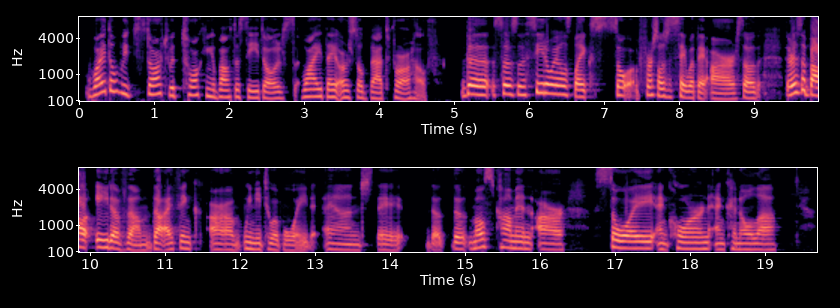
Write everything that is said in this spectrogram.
Why don't we start with talking about the seed oils, why they are so bad for our health? The so, so, the seed oils like so first i'll just say what they are. So there's about eight of them that i think um, we need to avoid. And they the, the most common are soy and corn and canola.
